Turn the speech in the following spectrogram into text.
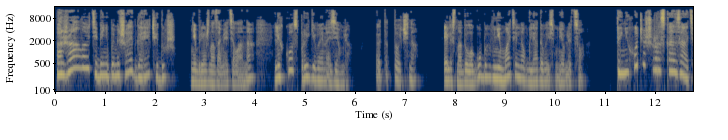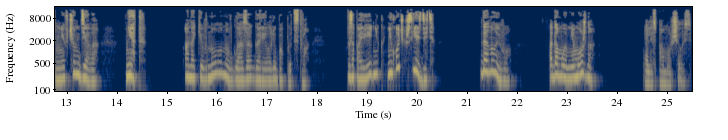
«Пожалуй, тебе не помешает горячий душ», — небрежно заметила она, легко спрыгивая на землю. «Это точно». Элис надула губы, внимательно вглядываясь мне в лицо. «Ты не хочешь рассказать мне, в чем дело?» «Нет». Она кивнула, но в глазах горело любопытство. «В заповедник не хочешь съездить?» «Да ну его. А домой мне можно?» Элис поморщилась.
